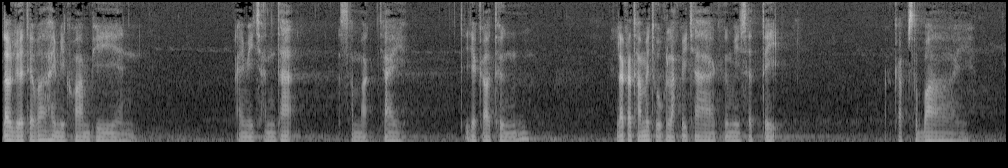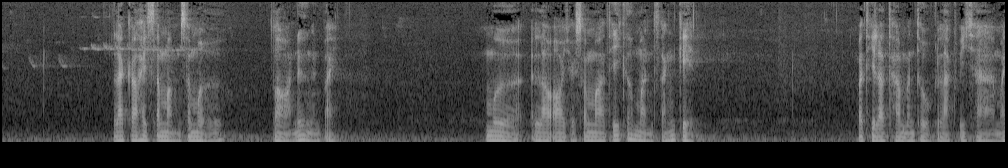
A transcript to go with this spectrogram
เราเหลือแต่ว่าให้มีความเพียร ให้มีชันทะสมัครใจ ที่จะเข้าถึง แล้วก็ทำให้ถูกหลักวิชาคือมีสติ กับสบาย และก็ให้สม่ำเสมอต่อเนื่องกันไป เมื่อเราออกจากสมาธิก็หมั่นสังเกต ว่าที่เราทำมันถูกหลักวิชาไหม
